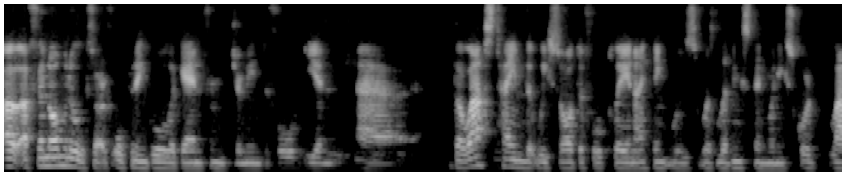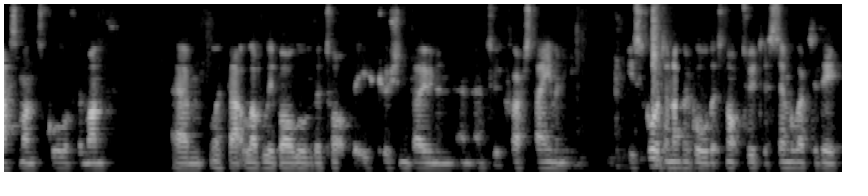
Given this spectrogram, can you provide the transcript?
a, a, phenomenal sort of opening goal again from Jermaine Defoe. Ian, uh, the last time that we saw Defoe playing, I think, was was Livingston when he scored last month's goal of the month um, with that lovely ball over the top that he cushioned down and, and, and took first time, and he, scored another goal that's not too dissimilar today.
